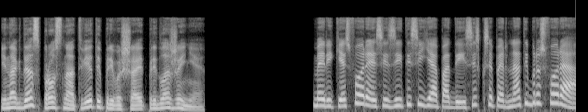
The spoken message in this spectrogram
Иногда спрос на ответы превышает предложение. Μερικές φορές η ζήτηση για απαντήσεις ξεπερνά την προσφορά.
